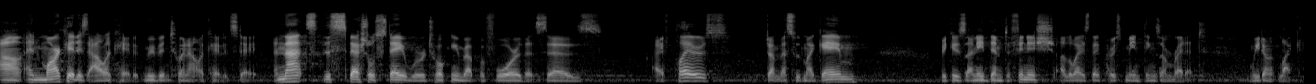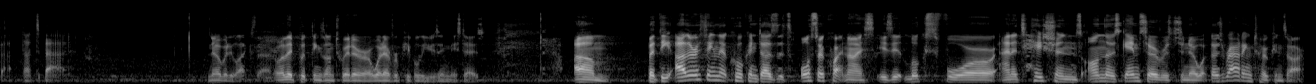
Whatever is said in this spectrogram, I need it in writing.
Uh, and mark it as allocated, move it to an allocated state. And that's the special state we were talking about before that says, I have players, don't mess with my game, because I need them to finish, otherwise they post mean things on Reddit. We don't like that, that's bad. Nobody likes that. Or they put things on Twitter or whatever people are using these days. Um, but the other thing that Quilkin does that's also quite nice is it looks for annotations on those game servers to know what those routing tokens are.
